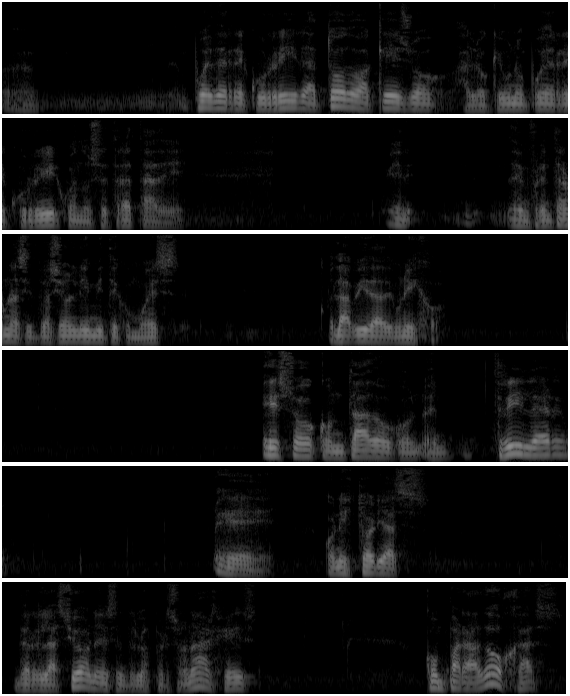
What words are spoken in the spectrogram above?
eh, puede recurrir, a todo aquello a lo que uno puede recurrir cuando se trata de, eh, enfrentar una situación límite como es la vida de un hijo. Eso contado con en thriller, eh, con historias de relaciones entre los personajes, con paradojas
